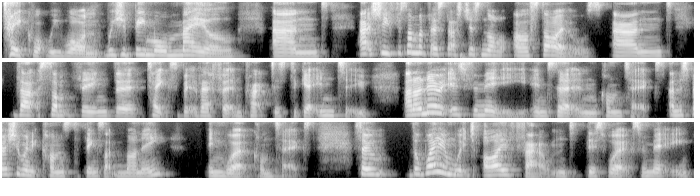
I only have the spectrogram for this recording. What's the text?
take what we want. We should be more male. And actually, for some of us, that's just not our styles. And that's something that takes a bit of effort and practice to get into. And I know it is for me in certain contexts, and especially when it comes to things like money in work context. So, the way in which I've found this works for me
